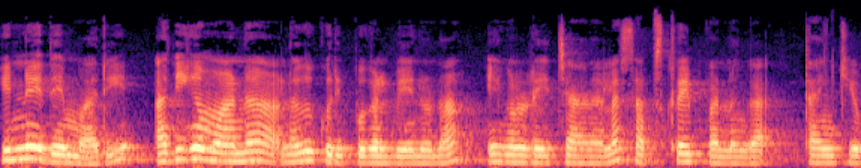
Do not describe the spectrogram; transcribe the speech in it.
இன்னும் இதே மாதிரி அதிகமான அழகு குறிப்புகள் வேணும்னா எங்களுடைய சேனலை சப்ஸ்கிரைப் பண்ணுங்கள் தேங்க்யூ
